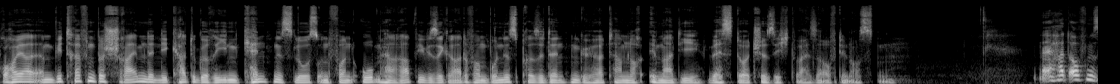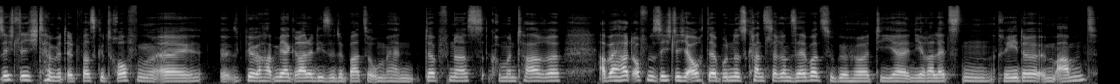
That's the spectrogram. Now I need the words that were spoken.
Frau Heuer, ähm, wie treffend beschreiben denn die Kategorien kenntnislos und von oben herab, wie wir sie gerade vom Bundespräsidenten gehört haben, noch immer die westdeutsche Sichtweise auf den Osten? Er hat offensichtlich damit etwas getroffen. Äh, wir haben ja gerade diese Debatte um Herrn Döpfners Kommentare, aber er hat offensichtlich auch der Bundeskanzlerin selber zugehört, die ja in ihrer letzten Rede im Amt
